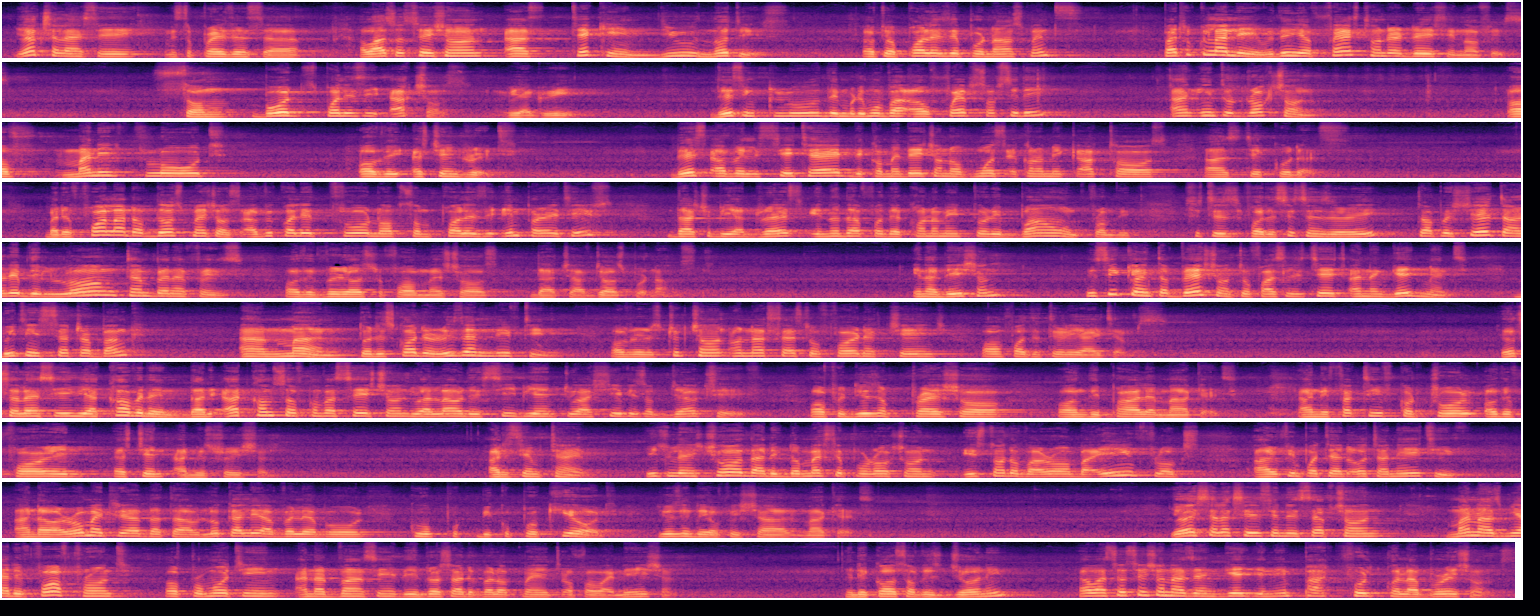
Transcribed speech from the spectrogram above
Your Excellency, Mr. President, sir, our association has taken due notice of your policy pronouncements, particularly within your first 100 days in office. Some bold policy actions, we agree. This include the removal of fuel subsidy and introduction of money float of the exchange rate. This have elicited the commendation of most economic actors and stakeholders. But the fallout of those measures have equally thrown up some policy imperatives that should be addressed in order for the economy to rebound from the for the citizenry to appreciate and reap the long-term benefits of the various reform measures that you have just pronounced. In addition, we seek your intervention to facilitate an engagement between Central Bank and MAN to discuss the recent lifting of the restriction on access to foreign exchange on 43 items. Your Excellency, we are confident that the outcomes of conversation will allow the CBN to achieve its objective of reducing pressure on the parallel market and effective control of the foreign exchange administration. At the same time, it will ensure that the domestic production is not overrun by influx of imported alternatives and our raw materials that are locally available could be procured using the official market. Your Excellency, in inception, man has been at the forefront of promoting and advancing the industrial development of our nation. In the course of his journey, our association has engaged in impactful collaborations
